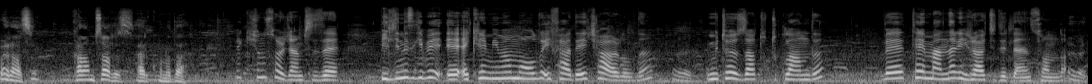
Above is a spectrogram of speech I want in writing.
Velhasıl karamsarız her konuda. Peki şunu soracağım size. Bildiğiniz gibi e, Ekrem İmamoğlu ifadeye çağrıldı. Evet. Ümit Özdağ tutuklandı ve teğmenler ihraç edildi en sonunda. Evet.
